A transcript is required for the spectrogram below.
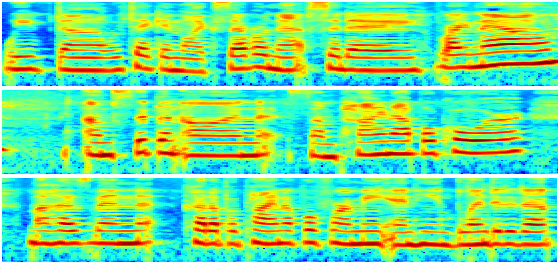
We've done we've taken like several naps today. Right now, I'm sipping on some pineapple core. My husband cut up a pineapple for me and he blended it up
